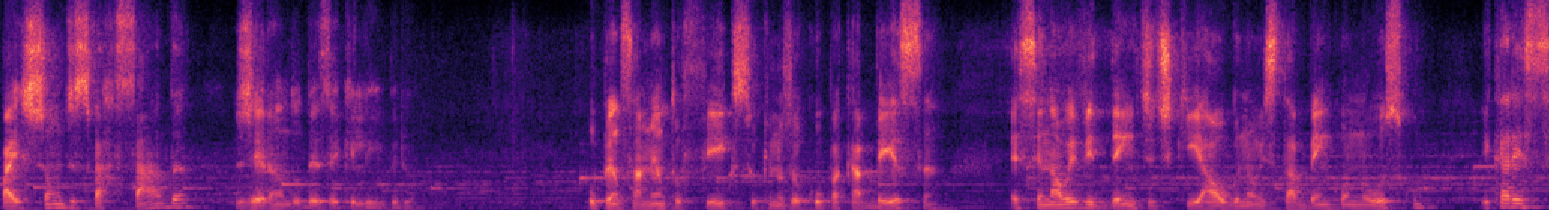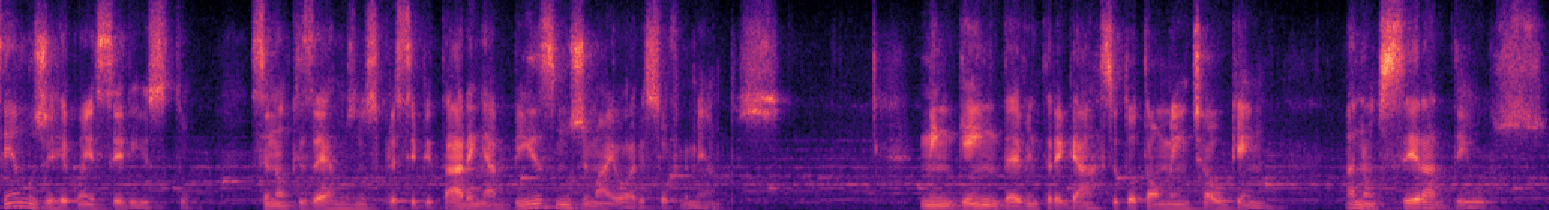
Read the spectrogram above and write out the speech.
paixão disfarçada gerando desequilíbrio. O pensamento fixo que nos ocupa a cabeça é sinal evidente de que algo não está bem conosco e carecemos de reconhecer isto, se não quisermos nos precipitar em abismos de maiores sofrimentos. Ninguém deve entregar-se totalmente a alguém, a não ser a Deus.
